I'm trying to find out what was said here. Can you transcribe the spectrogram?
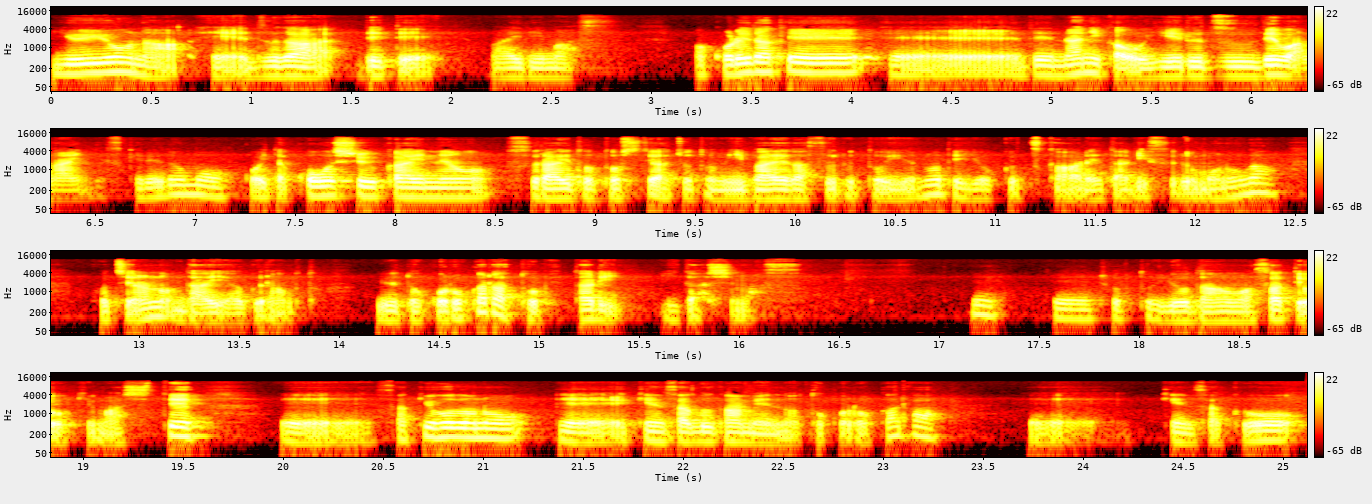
いうような図が出てまいります。これだけで何かを言える図ではないんですけれども、こういった講習会のスライドとしてはちょっと見栄えがするというのでよく使われたりするものが、こちらのダイアグラムというところから飛べたりいたします。でちょっと余談はさておきまして、先ほどの検索画面のところから検索を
